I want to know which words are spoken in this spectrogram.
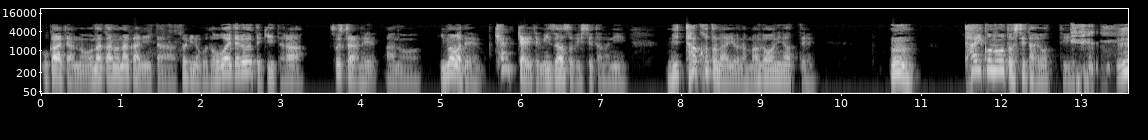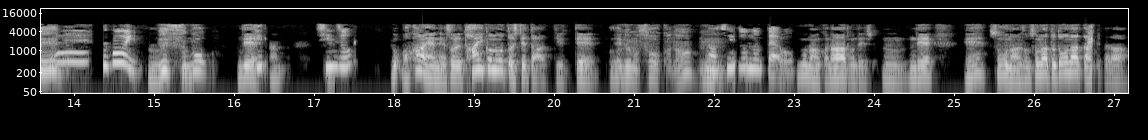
お母ちゃんのお腹の中にいた時のこと覚えてる？って聞いたら、そしたらね、あの、今までキャッキャ言って水遊びしてたのに、見たことないような真顔になって、うん、太鼓の音してたよっていう。えすごい。うんー、え、すごっ。で、あ心臓？わからへんねん。それ太鼓の音してたって言って、えでもそうかな？うんまあ、心臓乗ったやろ。そうなんかなと思って、うん。で、え、そうなん？そその後どうなったんって言ったら、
